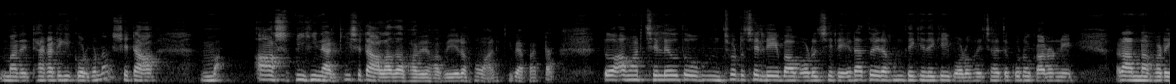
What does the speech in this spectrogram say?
মানে ঠেকাঠেকি করব না, সেটা আঁশবিহীন আর কি, সেটা আলাদাভাবে হবে, এরকম আর কি ব্যাপারটা। তো আমার ছেলেও তো ছোট ছেলে বা বড় ছেলে, এরা তো এরকম দেখে দেখেই বড় হয়েছে, হয়তো কোনো কারণে রান্নাঘরে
